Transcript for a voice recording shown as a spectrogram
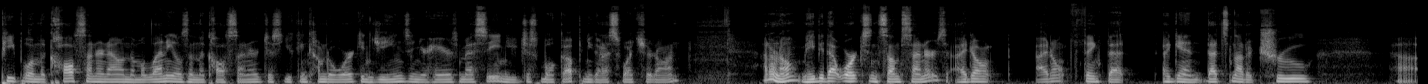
people in the call center now, and the millennials in the call center, just you can come to work in jeans and your hair's messy, and you just woke up and you got a sweatshirt on. I don't know. Maybe that works in some centers. I don't. I don't think that. Again, that's not a true, uh,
